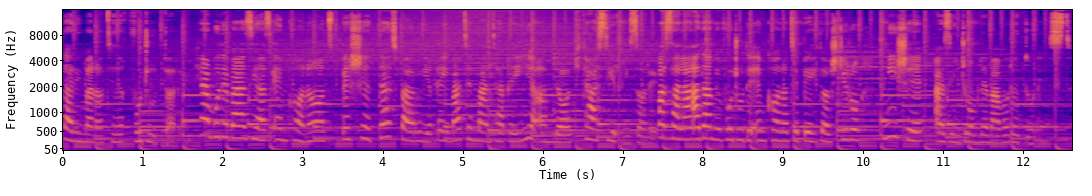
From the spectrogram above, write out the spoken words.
در این مناطق وجود داره. کمبود بعضی از امکانات به شدت بر روی قیمت منطقه‌ای املاک تاثیر می‌ذاره. مثلا عدم وجود امکانات بهداشتی رو میشه از این جمله موارد دونست.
